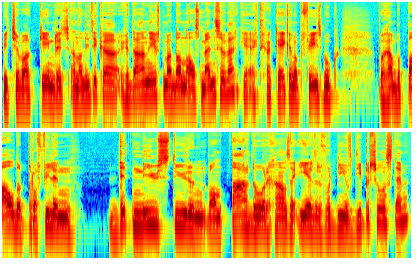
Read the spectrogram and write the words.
beetje wat Cambridge Analytica gedaan heeft, maar dan als mensenwerk. Echt gaan kijken op Facebook. We gaan bepaalde profielen dit nieuws sturen, want daardoor gaan ze eerder voor die of die persoon stemmen.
